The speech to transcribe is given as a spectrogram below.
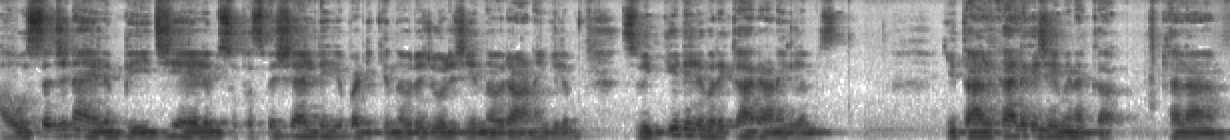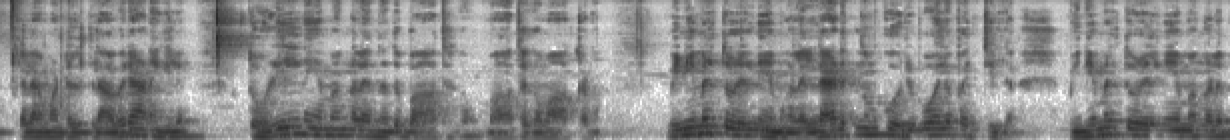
ഹൗസ് സർജനായാലും പി ജി ആയാലും സൂപ്പർ സ്പെഷ്യാലിറ്റിക്ക് പഠിക്കുന്നവർ ജോലി ചെയ്യുന്നവരാണെങ്കിലും സ്വിഗ്ഗി ഡെലിവറിക്കാരാണെങ്കിലും ഈ താൽക്കാലിക ജീവനക്കാർ കലാ കലാമണ്ഡലത്തിൽ അവരാണെങ്കിലും തൊഴിൽ നിയമങ്ങൾ എന്നത് ബാധകം ബാധകമാക്കണം. മിനിമൽ തൊഴിൽ നിയമങ്ങൾ എല്ലായിടത്തും നമുക്ക് ഒരുപോലെ പറ്റില്ല. മിനിമൽ തൊഴിൽ നിയമങ്ങളും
